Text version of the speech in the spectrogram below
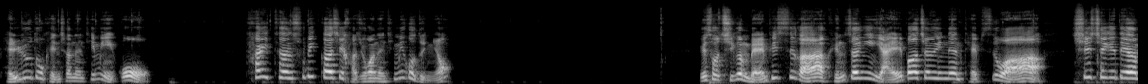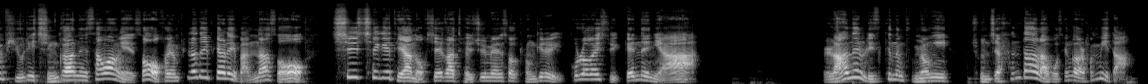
밸류도 괜찮은 팀이고 타이탄 수비까지 가져가는 팀이거든요. 그래서 지금 멤피스가 굉장히 얇아져 있는 뎁스와 실책에 대한 비율이 증가하는 상황에서 과연 필라델피아를 만나서 실책에 대한 억제가 돼주면서 경기를 이끌어갈 수 있겠느냐 라는 리스크는 분명히 존재한다라고 생각을 합니다.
